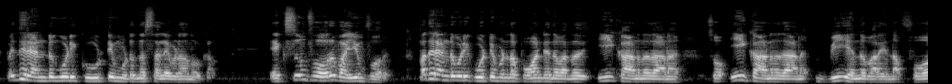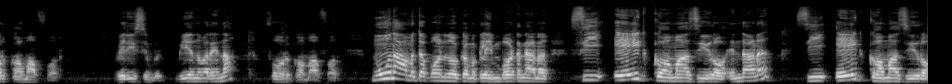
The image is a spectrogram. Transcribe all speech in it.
അപ്പൊ ഇത് രണ്ടും കൂടി കൂട്ടിമുട്ടുന്ന സ്ഥലം ഇവിടെ നോക്കാം. എക്സും ഫോർ വൈയും ഫോർ അപ്പൊ അത് രണ്ടും കൂടി കൂട്ടിമുട്ടുന്ന പോയിന്റ് എന്ന് പറയുന്നത് ഈ കാണുന്നതാണ്. സോ ഈ കാണുന്നതാണ് ബി എന്ന് പറയുന്ന four comma four very simple B എന്ന് പറയുന്ന ഫോർ കോമ ഫോർ മൂന്നാമത്തെ പോയിന്റ് നോക്കാം മക്കളെ. ഇമ്പോർട്ടന്റ് ആണ്. സി എയ്റ്റ് കോമ സീറോ എന്താണ്? C eight comma zero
